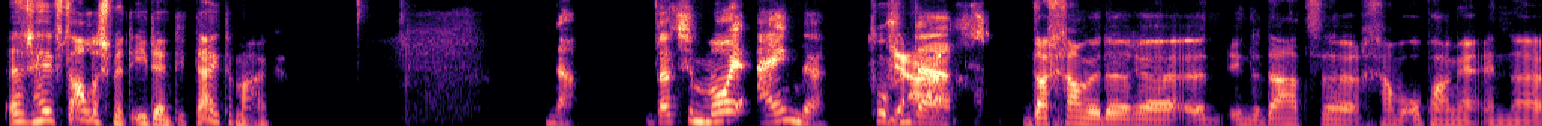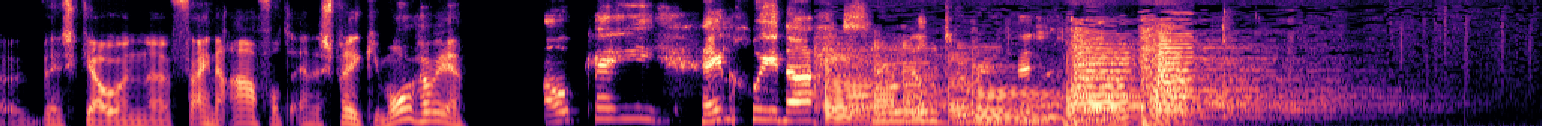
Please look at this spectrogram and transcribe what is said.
Het heeft alles met identiteit te maken. Nou, dat is een mooi einde voor vandaag. Dan gaan we er uh, inderdaad uh, gaan we ophangen. En uh, wens ik jou een fijne avond. En dan spreek je morgen weer. Oké, okay. hele goede nacht. Doei. Doei.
